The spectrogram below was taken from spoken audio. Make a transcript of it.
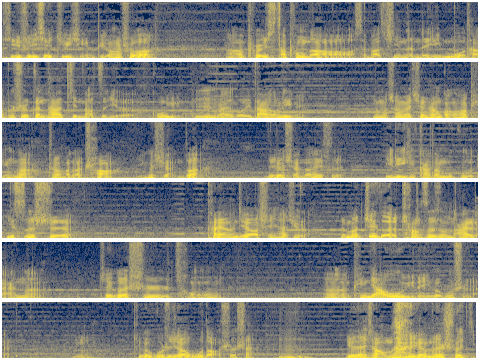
提示一些剧情，比方说啊、p r i s 他碰到 Sebastian 的那一幕，他不是跟他进到自己的公寓嗯布莱德伯利大楼里面，那么上面宣传广告屏呢，正好在唱一个选段，那个选段意思伊利希卡塔木古，意思是太阳就要沉下去了。那么这个唱词从哪里来呢？这个是从嗯《平家物语》的一个故事来的。嗯，这个故事叫乌岛射扇，嗯 有点像我们的 原文设计，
